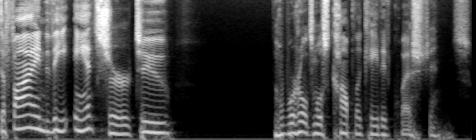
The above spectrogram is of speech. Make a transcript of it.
to find the answer to the world's most complicated questions.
